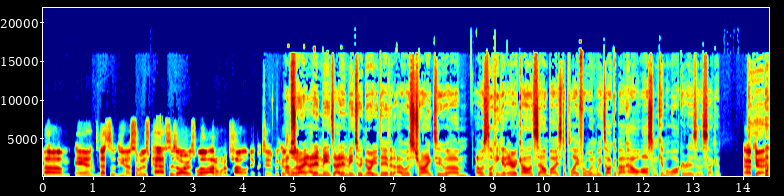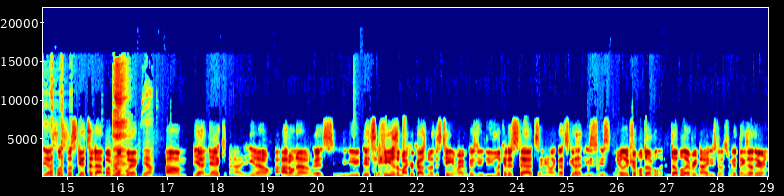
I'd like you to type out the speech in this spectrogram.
Um, and that's you know some of his passes are as well. I don't want to pile on Nick Batum because I'm look, sorry, I didn't mean to. I didn't mean to ignore you, David. I was trying to. Um, I was looking at Eric Collins sound bites to play for when we talk about how awesome Kemba Walker is in a second. Okay, yes, let's let's get to that. But real quick, Yeah, um, yeah, Nick, uh, you know, I, I don't know. It's you. It's he is a microcosm of this team, right? Because you, you look at his stats and you're like, that's good. He's, he's nearly a triple double double every night. He's doing some good things out there, and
